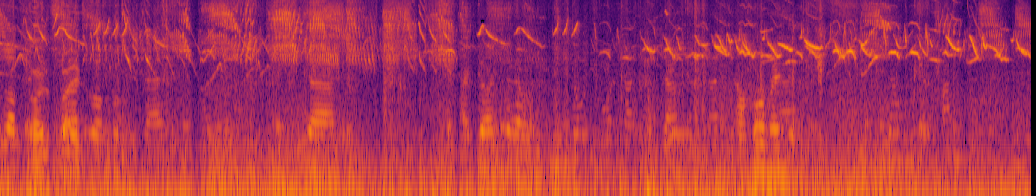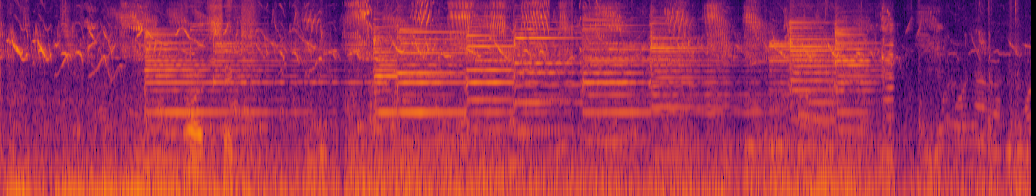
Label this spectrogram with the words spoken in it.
Some stuff with that, the money. Thirty-one, thirty-two. Thirty-three, thirty-four,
